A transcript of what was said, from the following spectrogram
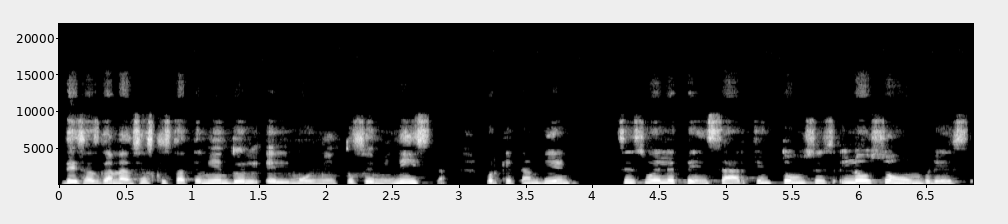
de esas ganancias que está teniendo el, el movimiento feminista, porque también se suele pensar que entonces los hombres,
